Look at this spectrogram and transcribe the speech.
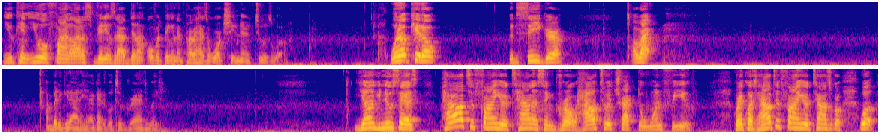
you can you will find a lot of videos that I've done on overthinking and probably has a worksheet in there too as well. What up, kiddo? Good to see you, girl. All right. I better get out of here. I got to go to a graduation. Young New says, How to find your talents and grow. How to attract the one for you. Great question. How to find your talents and grow. Well,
